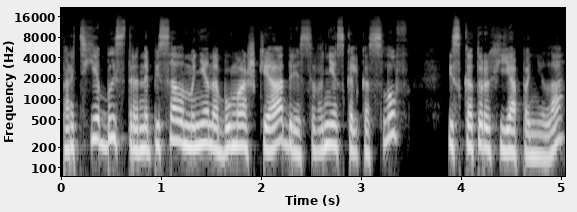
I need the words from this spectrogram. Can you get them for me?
Портье быстро написал мне на бумажке адрес в несколько слов, из которых я поняла,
